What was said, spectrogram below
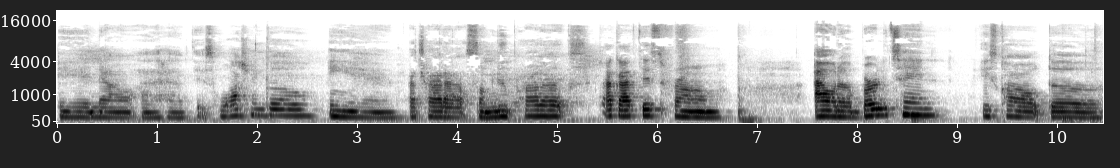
and now I have this wash and go. And I tried out some new products. I got this from out of Burlington it's called the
